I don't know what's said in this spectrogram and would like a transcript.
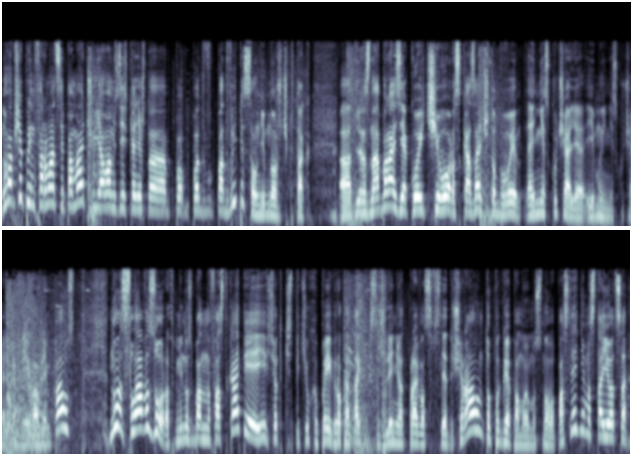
Ну, вообще, по информации по матчу, я вам здесь, конечно, под, подвыписал немножечко так. Э, для разнообразия кое-чего рассказать, чтобы вы э, не скучали, и мы не скучали, вернее, во время пауз. Но слава Зорот, минус бан на фасткапе, и все-таки с 5 хп игрок атаки, к сожалению, отправился в следующий раунд. ОПГ, по-моему, снова последним остается.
